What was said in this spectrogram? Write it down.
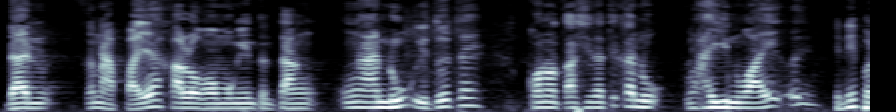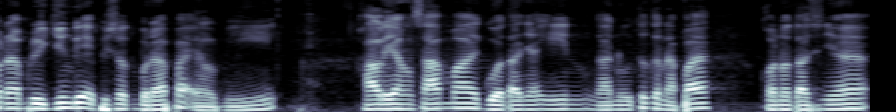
dan kenapa ya kalau ngomongin tentang nganu itu teh konotasi nanti kanu lain wae euy ini pernah bridging di episode berapa Elmi? Hal yang sama gue tanyain nganu itu kenapa konotasinya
